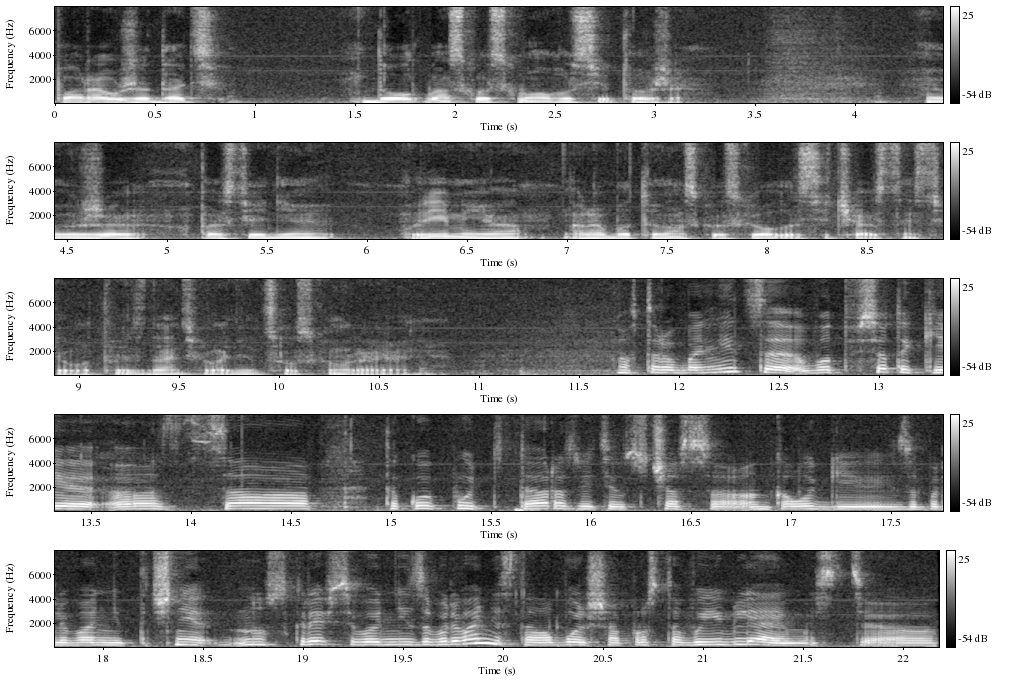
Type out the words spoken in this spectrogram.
пора уже дать долг Московской области тоже. Уже в последнее время я работаю в Московской области, в частности, вот вы знаете, в Одинцовском районе. Во второй больнице, вот все-таки э, за такой путь да, развития вот сейчас онкологии и заболеваний, точнее, ну, скорее всего, не заболеваний стало больше, а просто выявляемость, э,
